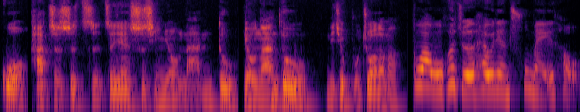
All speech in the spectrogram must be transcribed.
过，它只是指这件事情有难度，有难度你就不做了吗？不啊，我会觉得他有点触眉头。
